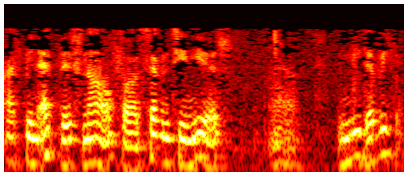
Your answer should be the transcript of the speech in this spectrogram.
I've been at this now for 17 years. Uh, need everything.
